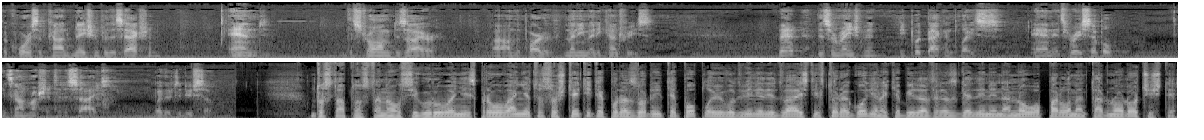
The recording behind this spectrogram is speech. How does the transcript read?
a chorus of condemnation for this action and the strong desire uh, on the part of many, many countries, that this arrangement be put back in place. And it's very simple. It's on Russia to decide whether to do so. Достапноста на осигурување и справувањето со штетите по разорните поплави во 2022 година ќе бидат разгледани на ново парламентарно рочиште.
